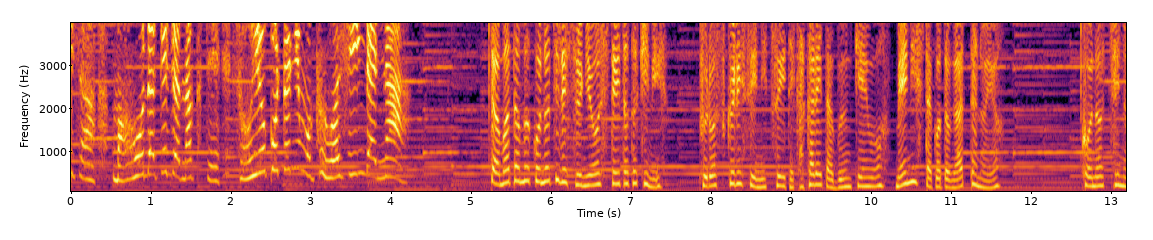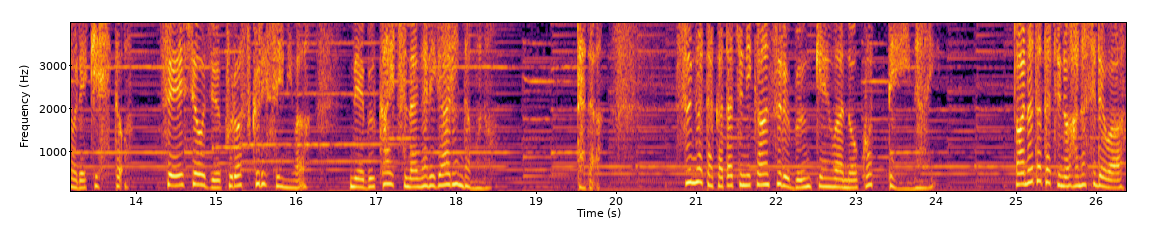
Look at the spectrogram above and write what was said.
姉さん魔法だけじゃなくてそういうことにも詳しいんだな。たまたまこの地で修行していた時にプロスクリスイについて書かれた文献を目にしたことがあったのよ。この地の歴史と青少獣プロスクリスイには根深いつながりがあるんだもの。ただ姿形に関する文献は残っていない。あなたたちの話では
